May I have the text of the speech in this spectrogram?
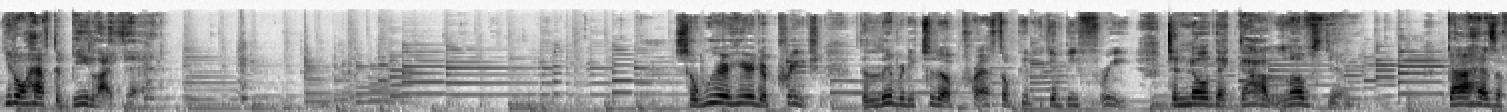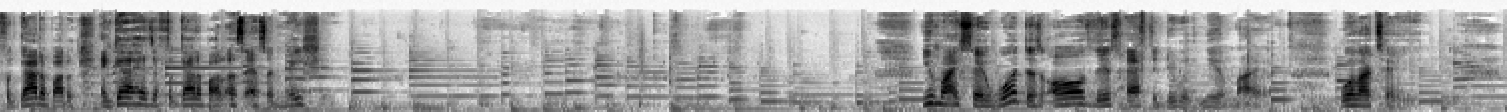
you don't have to be like that. So we're here to preach the liberty to the oppressed so people can be free, to know that God loves them. God hasn't forgot about us, and God hasn't forgot about us as a nation. You might say, what does all this have to do with Nehemiah? Well, I tell you,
